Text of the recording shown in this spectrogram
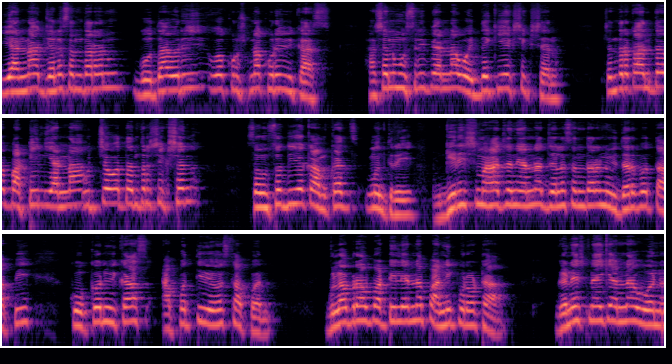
यांना जलसंधारण गोदावरी व कृष्णा खोरे विकास हसन मुश्रीफ यांना वैद्यकीय शिक्षण चंद्रकांत पाटील यांना उच्च व तंत्र शिक्षण संसदीय कामकाज मंत्री गिरीश महाजन यांना जलसंधारण विदर्भ तापी कोकण विकास आपत्ती व्यवस्थापन गुलाबराव पाटील यांना पाणी पुरवठा गणेश नाईक यांना वन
